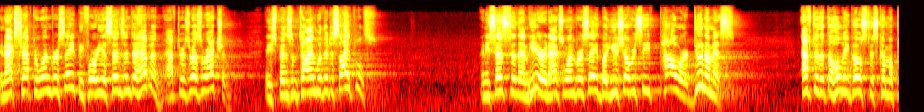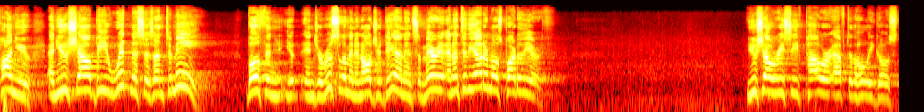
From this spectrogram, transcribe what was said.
In Acts chapter 1, verse 8, before he ascends into heaven after his resurrection, and he spends some time with the disciples. And he says to them here in Acts 1, verse 8, But you shall receive power, dunamis, after that the Holy Ghost has come upon you, and you shall be witnesses unto me, both in, in Jerusalem and in all Judea and in Samaria, and unto the uttermost part of the earth. You shall receive power after the Holy Ghost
